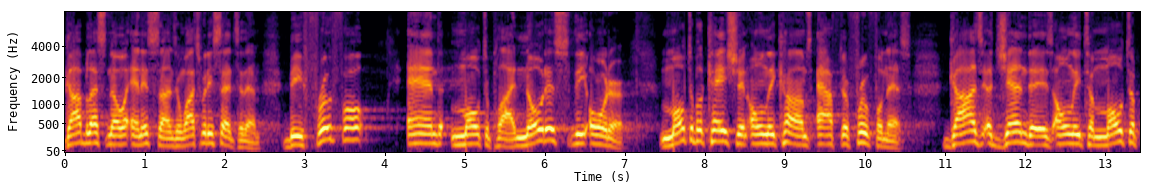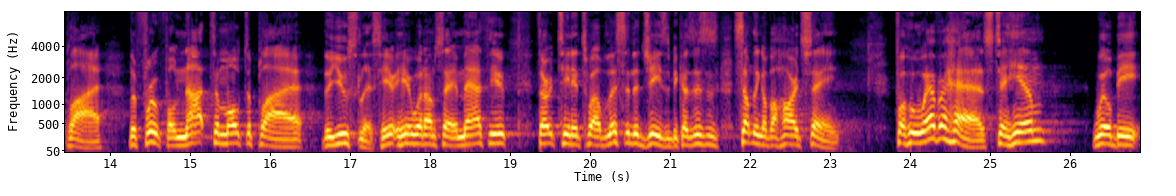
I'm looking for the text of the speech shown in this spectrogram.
God blessed Noah and his sons, and watch what he said to them Be fruitful and multiply. Notice the order. Multiplication only comes after fruitfulness. God's agenda is only to multiply the fruitful, not to multiply the useless. Hear, hear what I'm saying. Matthew 13 and 12. Listen to Jesus because this is something of a hard saying. For whoever has, to him will be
